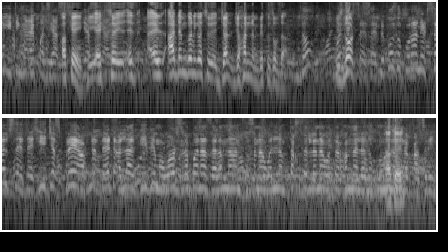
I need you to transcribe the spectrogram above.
eating apple. Yes. Okay, Yes, he, yeah, so yeah. is, is Adam going to go to Jah- Jahannam because of that? No, He's when not- it says that, because the Quran itself says that he just pray after that Allah gave him a words ربنا ظلمنا أنفسنا وإن لم تغفر لنا وترحمنا لنكونن Okay. من الخاسرين.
